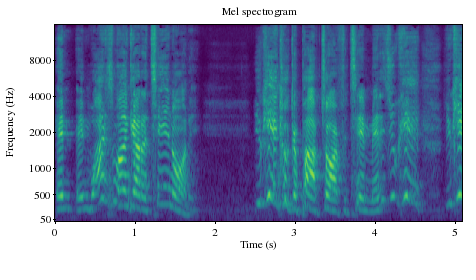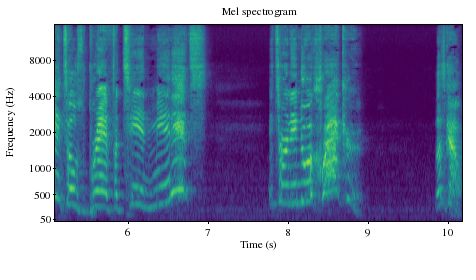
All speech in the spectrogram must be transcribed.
And and why does mine got a 10 on it? You can't cook a Pop Tart for 10 minutes. You can't you can't toast bread for 10 minutes. It turned into a cracker. Let's go.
